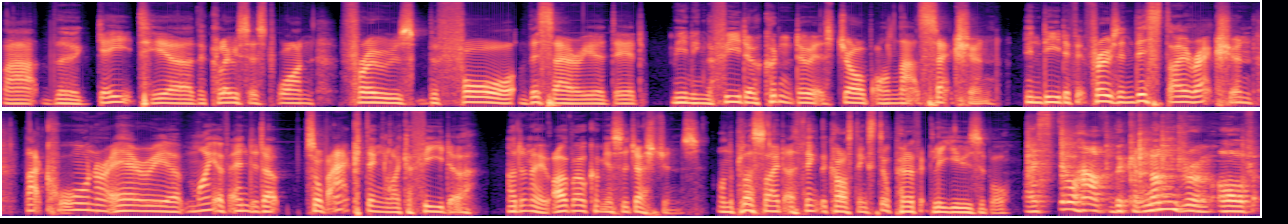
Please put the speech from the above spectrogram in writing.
that the gate here, the closest one, froze before this area did, meaning the feeder couldn't do its job on that section. Indeed, if it froze in this direction, that corner area might have ended up sort of acting like a feeder I don't know. I welcome your suggestions. On the plus side, I think the casting's still perfectly usable. I still have the conundrum of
